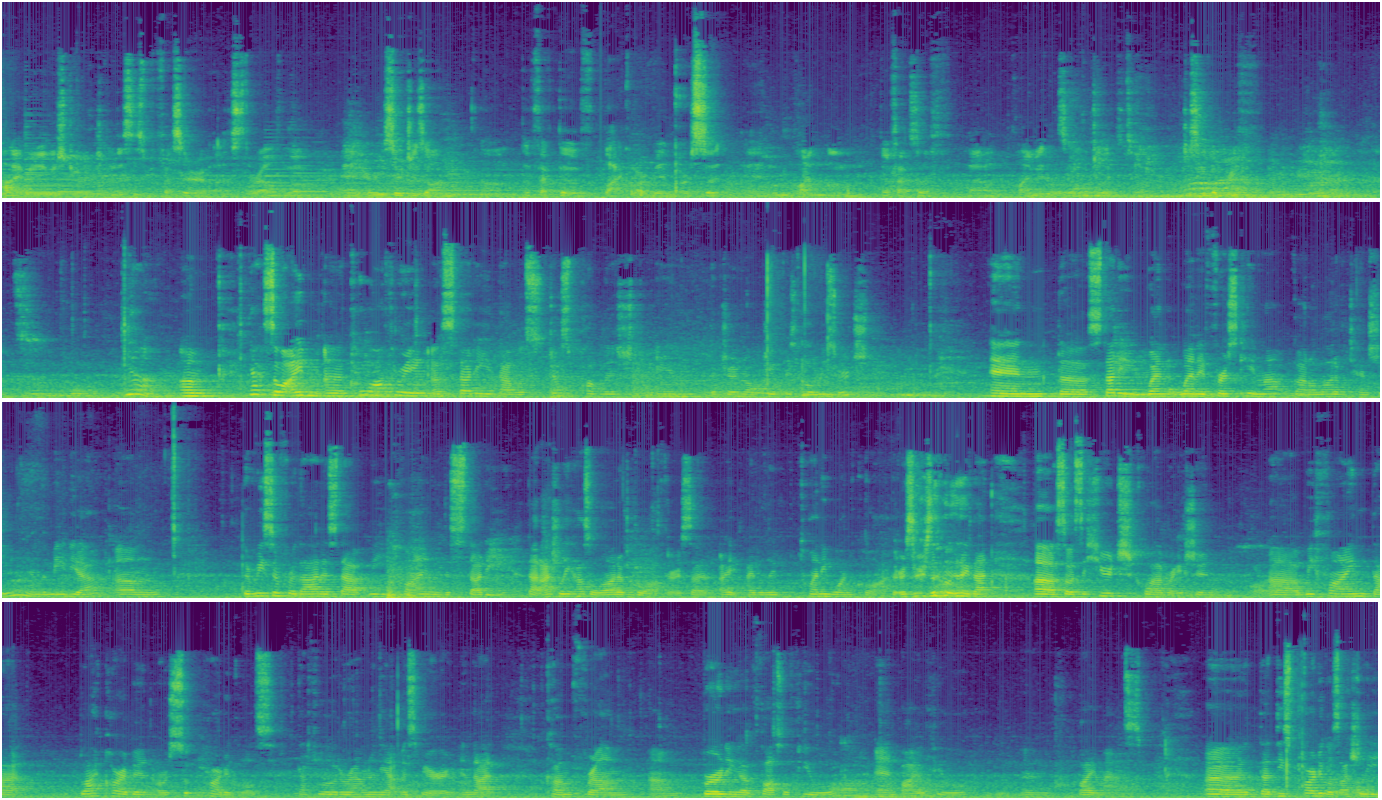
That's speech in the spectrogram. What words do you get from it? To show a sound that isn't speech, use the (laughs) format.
Hi, my name is George, and this is Professor uh, Storelvmo and her research is on um, the effect of black carbon or soot and um, the effects of that on climate. So, would you like to just give a brief overview? Yeah, um, yeah. So I'm uh, co-authoring a study that was just published in the Journal of Geophysical Research, and the study, when when it first came out, got a lot of attention in the media. Um, the reason for that is that we find the study that actually has a lot of co-authors. I, I, I believe 21 co-authors (laughs) or something like that. Uh, so it's a huge collaboration. Uh, we find that black carbon or soot particles that float around in the atmosphere and that come from um, burning of fossil fuel and biofuel and biomass. Uh, that these particles actually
